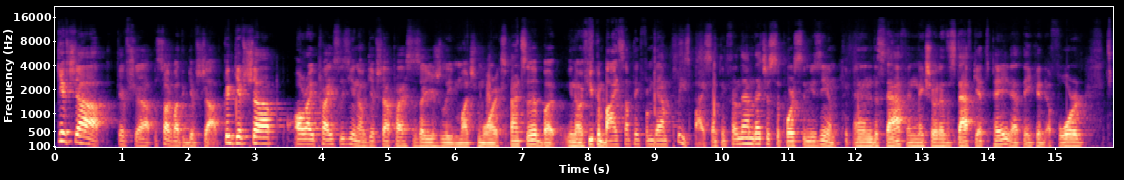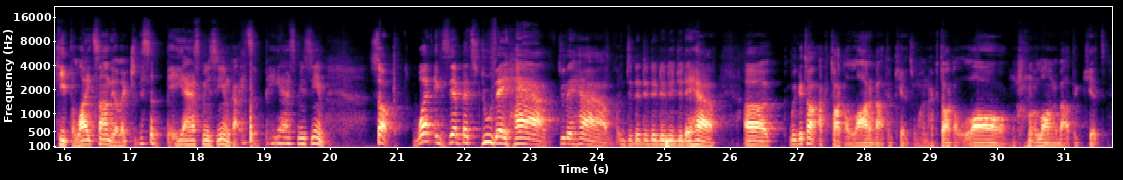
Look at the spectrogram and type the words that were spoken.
Gift shop, gift shop. Let's talk about the gift shop. Good gift shop. All right prices. You know, gift shop prices are usually much more expensive, but you know, if you can buy something from them, please buy something from them. That just supports the museum and the staff, and make sure that the staff gets paid, that they can afford to keep the lights on, the electric. This is a big ass museum, guys. It's a big ass museum. So, what exhibits do they have? Do they have? Do, do, do, do, they have? Uh, we could talk. I could talk a lot about the kids one. I could talk a long, long about the kids.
